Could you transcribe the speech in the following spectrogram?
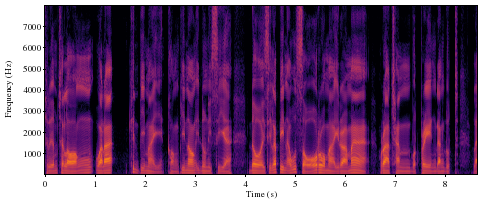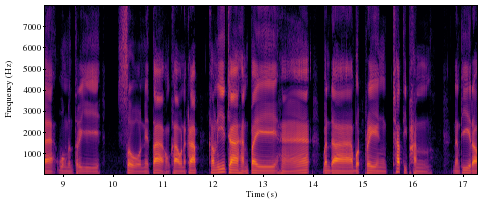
เฉลิมฉลองวาระขึ้นปีใหม่ของพี่น้องอินโดนีเซีย โดยศิลปินอาวุโสโรมาอิรามา ราชันบทเพลงดังดุด และวงดนตรีโซเนต้าของเขานะครับ คราวนี้จะหันไปหาบรรดาบทเพลงชาติพันธุ์ ดังที่เรา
